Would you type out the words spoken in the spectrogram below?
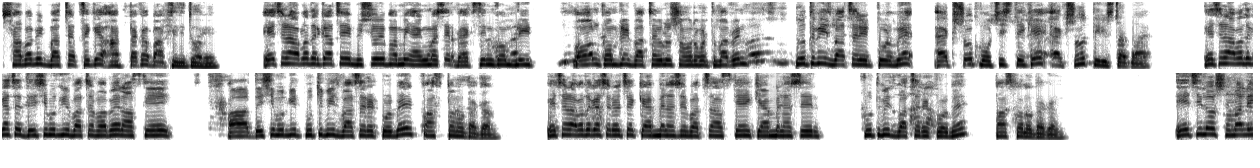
স্বাভাবিক বাচ্চার থেকে আট টাকা বাড়তি দিতে হবে। এছাড়া আমাদের কাছে মিশরি ফার্মে এক মাসের ভ্যাকসিন কমপ্লিট, অল কমপ্লিট বাচ্চাগুলো সংগ্রহ করতে পারবেন। প্রতি পিস বাচ্চা রেট পড়বে একশো পঁচিশ থেকে একশো তিরিশ টাকা। এছাড়া আমাদের কাছে দেশি মুরগির বাচ্চা পাবেন। আজকে দেশি মুরগির প্রতি পিস বাচ্চা রেট পড়বে পাঁচপান্ন টাকা। এছাড়া আমাদের কাছে রয়েছে ক্যাম্বেল হাঁসের বাচ্চা। আজকে ক্যাম্বেল হাঁসের প্রতি পিস বাচ্চা রেট পড়বে পাঁচপান্ন টাকা এই ছিল সোনালী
